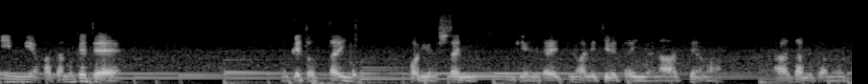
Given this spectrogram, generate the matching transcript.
意味を傾けて、受け取ったり、保留したり、受け入れたりっていうのができるといいよなっていうのは、改めて思って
